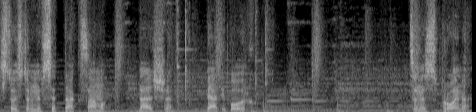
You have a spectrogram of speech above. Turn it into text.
З тої сторони все так само. Далі. П'ятий поверх. Це у нас збройна.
